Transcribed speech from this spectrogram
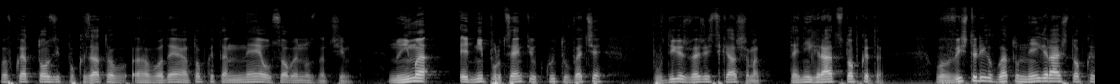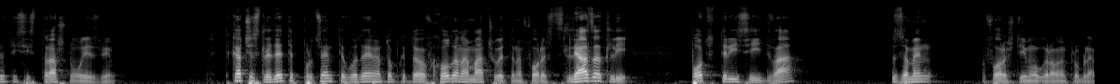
в която този показател владение на топката не е особено значим. Но има едни проценти, от които вече повдигаш вежа и си казваш, ама те не играят с топката. В Вижте лига, когато не играеш с топката, ти си страшно уязвим. Така че следете процентите владение на топката в хода на мачовете на Форест. Слязат ли под 32, за мен Форест ще има огромен проблем.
